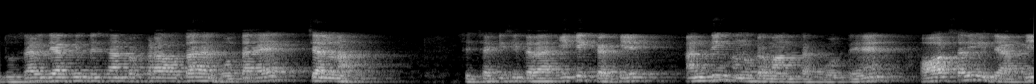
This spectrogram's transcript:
दूसरा विद्यार्थी अपने स्थान पर खड़ा होता है बोलता है, चलना। शिक्षक इसी तरह एक एक करके अंतिम अनुक्रमांक तक बोलते हैं। और सभी विद्यार्थी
